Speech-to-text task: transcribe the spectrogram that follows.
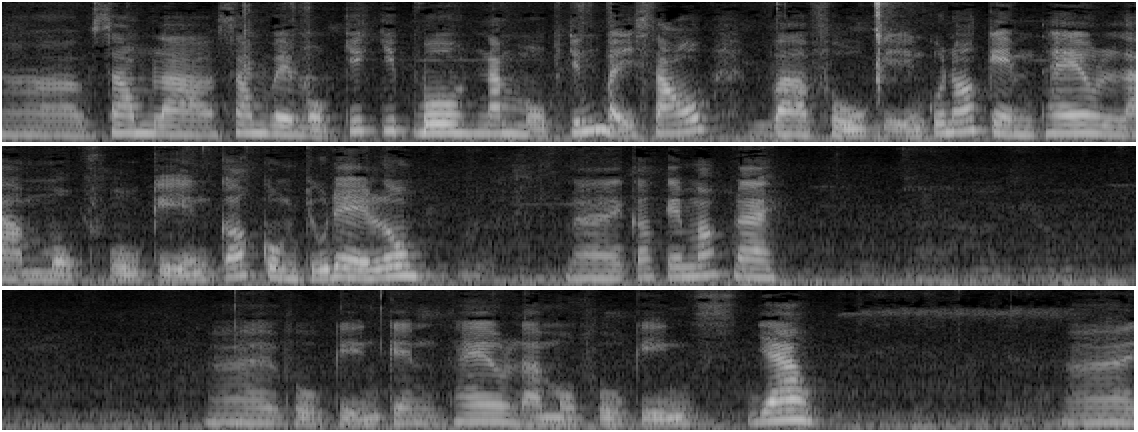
À, xong là xong về một chiếc Zippo năm 1976 và phụ kiện của nó kèm theo là một phụ kiện có cùng chủ đề luôn này có cái móc đây à, phụ kiện kèm theo là một phụ kiện dao à,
